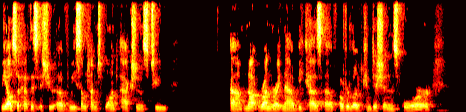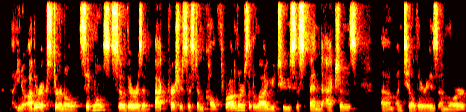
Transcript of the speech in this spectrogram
We also have this issue of we sometimes want actions to um, not run right now because of overload conditions or you know other external signals. So there is a back pressure system called throttlers that allow you to suspend actions um, until there is a more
